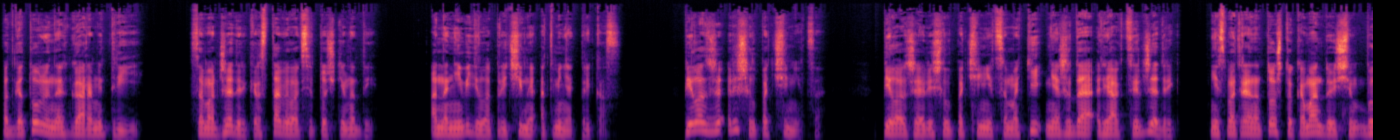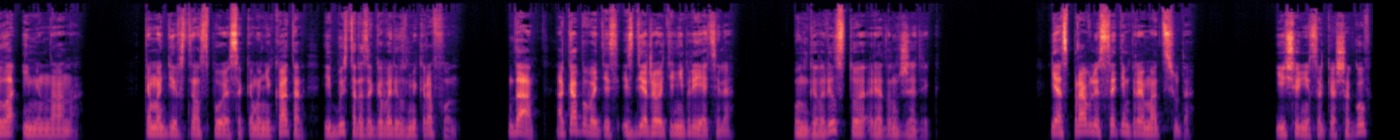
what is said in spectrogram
подготовленных гарами Трии. Сама Джедрик расставила все точки над «и». Она не видела причины отменять приказ. Пилос же решил подчиниться. Пилос же решил подчиниться Маки, не ожидая реакции Джедрик, несмотря на то, что командующим была именно она. Командир снял с пояса коммуникатор и быстро заговорил в микрофон. «Да, окапывайтесь и сдерживайте неприятеля». Он говорил, стоя рядом с Джедрик. «Я справлюсь с этим прямо отсюда». Еще несколько шагов,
